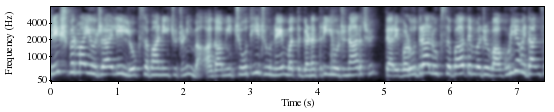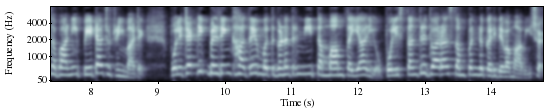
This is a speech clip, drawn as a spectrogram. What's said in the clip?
દેશભરમાં યોજાયેલી લોકસભાની ચૂંટણીમાં આગામી ચોથી જૂને મતગણતરી યોજનાર છે. ત્યારે વડોદરા લોકસભા તેમજ વાઘોડિયા વિધાનસભાની પેટા ચૂંટણી માટે પોલિટેકનિક બિલ્ડિંગ ખાતે મતગણતરીની તમામ તૈયારીઓ પોલીસ તંત્ર દ્વારા સંપન્ન કરી દેવામાં આવી છે.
